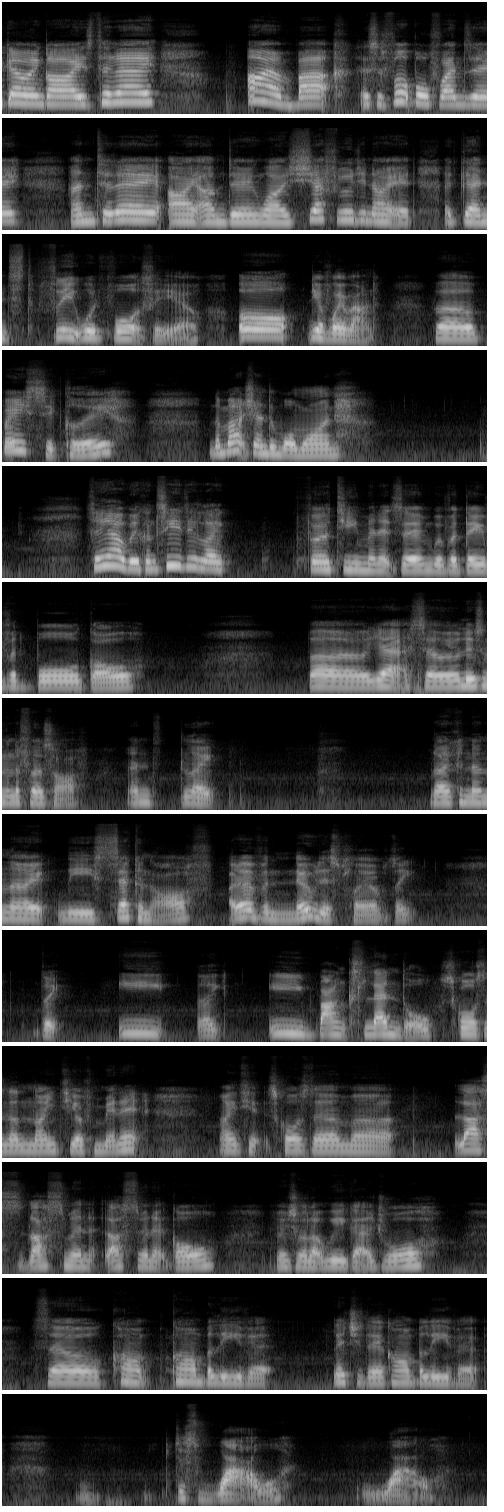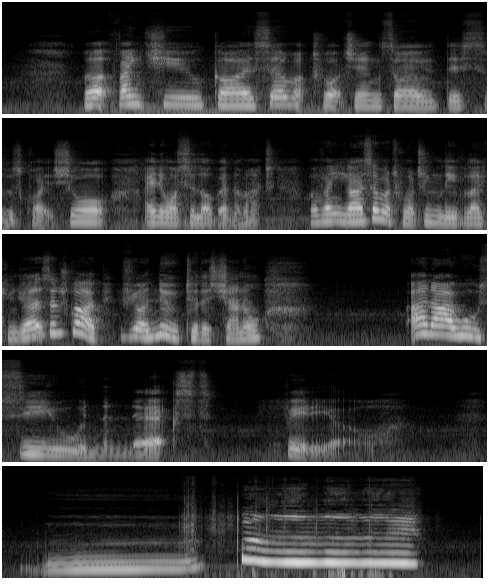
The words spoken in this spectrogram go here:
It going, guys? Today I am back. This is Football Frenzy, and today I am doing my Sheffield United against Fleetwood Thoughts video, or the other way around. Well, basically, the match ended 1 1. So, yeah, we conceded like 13 minutes in with a David Ball goal. But yeah, so we were losing in the first half, and like, like, and then like the second half, I don't even know this player. was like, like, E like E Banks Lendl scores in the 90th minute. 90 scores them uh, last last minute last minute goal. Make sure that we get a draw. So can't can't believe it. Literally, I can't believe it. Just wow. Wow. But thank you guys so much for watching. So this was quite short. I only watched a little bit of the match. But thank you guys so much for watching. Leave a like and share. Subscribe if you are new to this channel. And I will see you in the next video.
